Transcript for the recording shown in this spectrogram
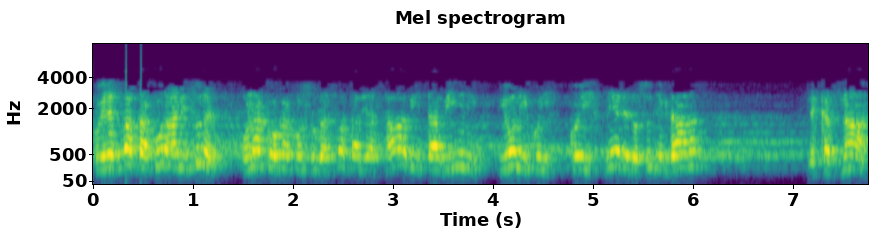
koji ne svata Kur'an i Sunet, onako kako su ga svatali ashabi, tabini i oni koji, koji ih slijede do sudnjeg dana, neka zna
